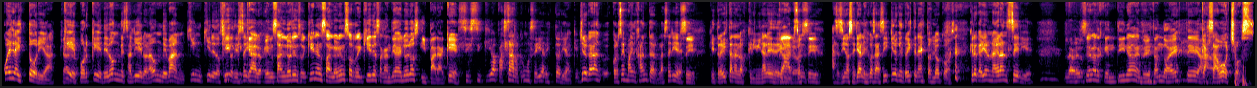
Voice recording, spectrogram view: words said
¿Cuál es la historia? Claro. ¿Qué? ¿Por qué? ¿De dónde salieron? ¿A dónde van? ¿Quién quiere ¿Qué- 216? qué- claro, en San Lorenzo. ¿Quién en San Lorenzo requiere esa cantidad de loros y para qué? Sí, sí, ¿qué iba a pasar? ¿Cómo seguía la historia? Quiero que hagan. ¿Conocés Mindhunter, la serie? Sí, Que entrevistan a los criminales de. claro, son sí. asesinos seriales y cosas así. Quiero que entrevisten a estos locos. Creo que harían una gran serie. La versión argentina entrevistando a este. A... Cazabochos.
